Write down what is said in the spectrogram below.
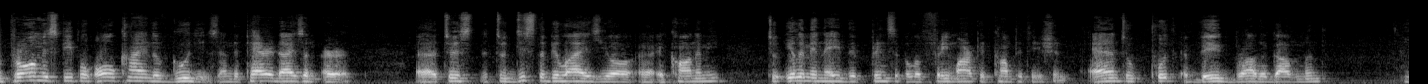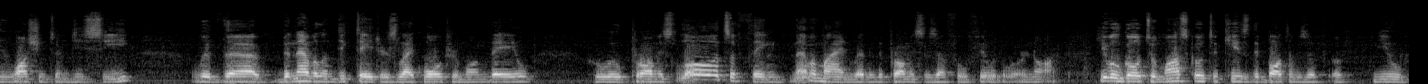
to promise people all kind of goodies and the paradise on earth, uh, to, to destabilize your uh, economy, to eliminate the principle of free market competition, and to put a big brother government in Washington, D.C., with benevolent dictators like Walter Mondale, who will promise lots of things, never mind whether the promises are fulfillable or not. He will go to Moscow to kiss the bottoms of, of new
